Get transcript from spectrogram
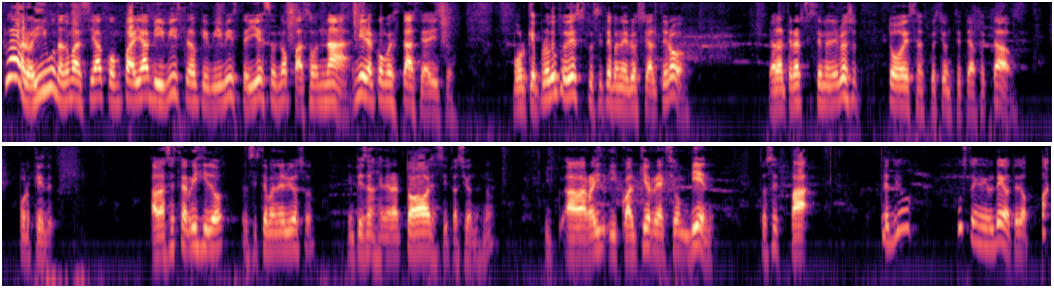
Claro, y una nomás, ya compa, ya viviste lo que viviste y eso no pasó nada. Mira cómo estás, te ha dicho. Porque producto de eso tu sistema nervioso se alteró. Y al alterar el sistema nervioso, toda esa cuestión se te ha afectado. Porque al hacerse rígido el sistema nervioso, empiezan a generar todas esas situaciones, ¿no? Y, a raíz, y cualquier reacción viene. Entonces, pa, te dio, justo en el dedo, te dio, ¡pac!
